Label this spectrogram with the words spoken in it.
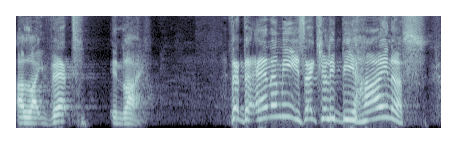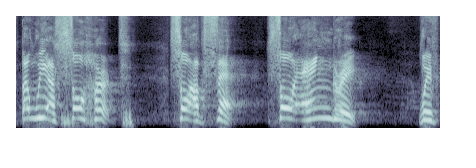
are like that in life. That the enemy is actually behind us, but we are so hurt, so upset, so angry with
